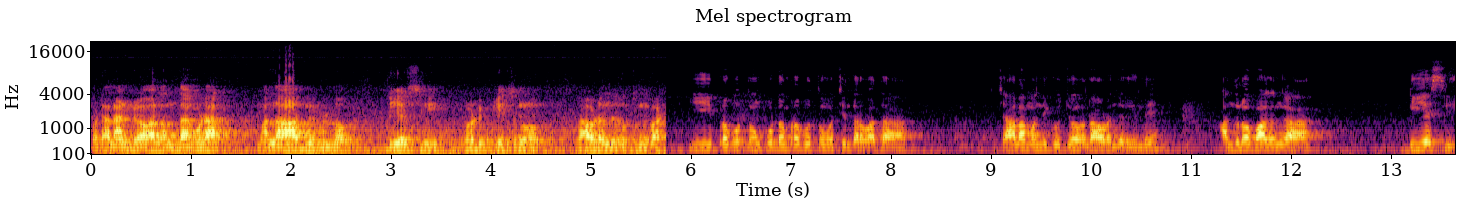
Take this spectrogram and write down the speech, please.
బట్ అలాంటి వాళ్ళంతా కూడా మళ్ళీ ఆరు నెలల్లో డిఎస్సి నోటిఫికేషన్ రావడం జరుగుతుంది కాబట్టి. ఈ ప్రభుత్వం కూటమి ప్రభుత్వం వచ్చిన తర్వాత చాలామందికి ఉద్యోగం రావడం జరిగింది. అందులో భాగంగా డిఎస్సి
